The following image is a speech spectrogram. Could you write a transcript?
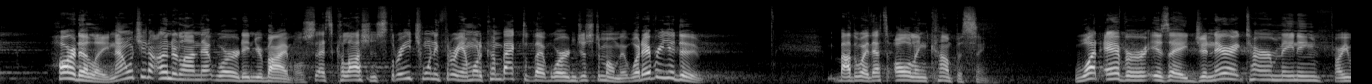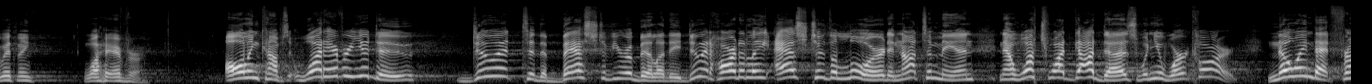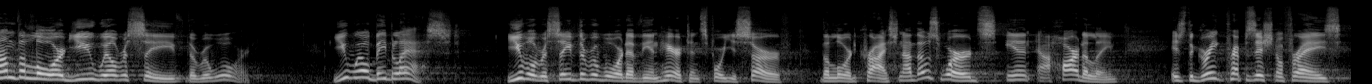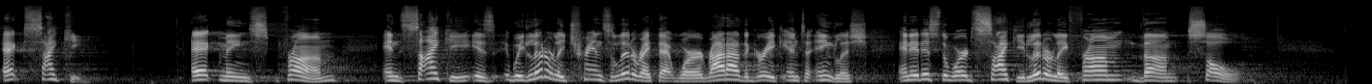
heartily. Now I want you to underline that word in your Bibles. That's Colossians 3:23. I'm going to come back to that word in just a moment. Whatever you do. By the way, that's all encompassing. Whatever is a generic term meaning, are you with me? Whatever. all encompassing. Whatever you do, do it to the best of your ability. Do it heartily as to the Lord and not to men. Now, watch what God does when you work hard, knowing that from the Lord you will receive the reward. You will be blessed. You will receive the reward of the inheritance, for you serve the Lord Christ. Now, those words, in, uh, heartily, is the Greek prepositional phrase ek psyche. Ek means from, and psyche is, we literally transliterate that word right out of the Greek into English, and it is the word psyche, literally from the soul.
